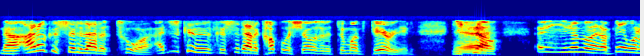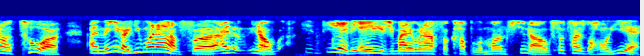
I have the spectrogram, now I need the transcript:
Now I don't consider that a tour. I just consider that a couple of shows in a two month period. You Yeah. know. uh, You remember a band went on tour. I mean, you know, you went out for I don't, you know, yeah, the '80s you might have went out for a couple of months. You know, sometimes the whole year.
